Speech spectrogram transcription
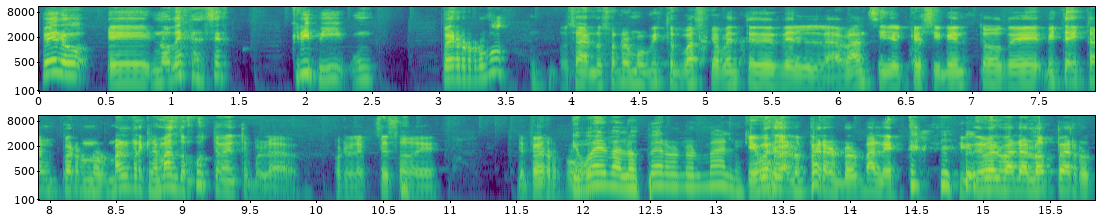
Pero eh, no deja de ser creepy un perro robot. O sea, nosotros hemos visto básicamente desde el avance y el crecimiento de. Viste, ahí está un perro normal reclamando justamente por, la, por el exceso de, de perros robots. Que vuelvan los perros normales. Que vuelvan los perros normales. que vuelvan a los perros.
